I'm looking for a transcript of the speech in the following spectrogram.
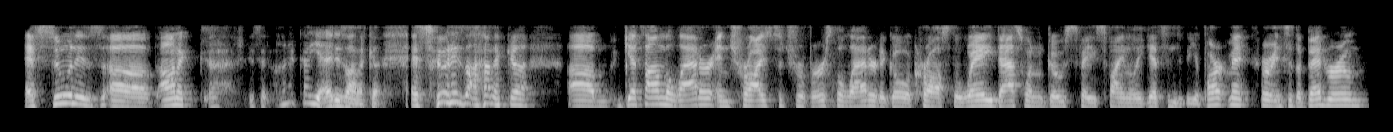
As soon as uh, Anika, is it Anika? Yeah, it is Anika. As soon as Anika um, gets on the ladder and tries to traverse the ladder to go across the way, that's when Ghostface finally gets into the apartment or into the bedroom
